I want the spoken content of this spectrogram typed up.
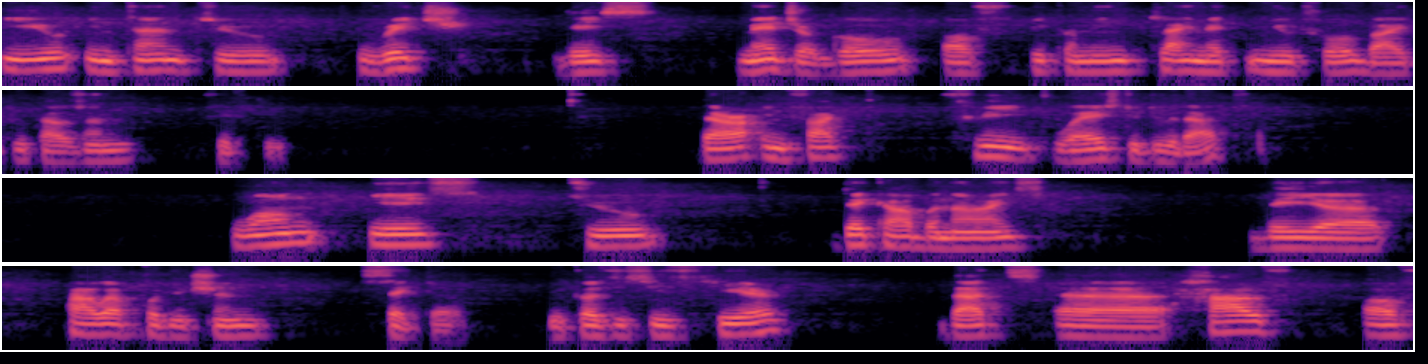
EU intend to reach this major goal of becoming climate neutral by 2050? There are, in fact, three ways to do that. One is to decarbonize the uh, power production sector, because this is here that uh, half of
